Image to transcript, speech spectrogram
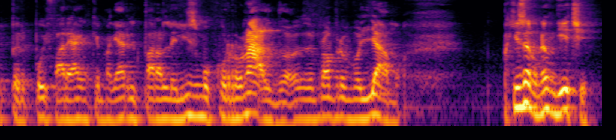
per poi fare anche magari il parallelismo con Ronaldo, se proprio vogliamo. Ma Chiesa non è un 10.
